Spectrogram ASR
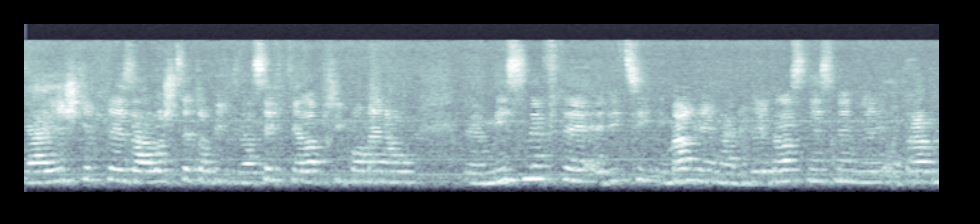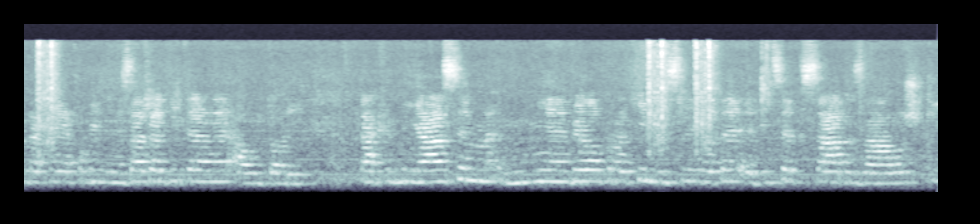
Já ještě v té záložce, to bych zase chtěla připomenout, eh, my jsme v té edici Imagena, kde vlastně jsme měli opravdu takové jakoby nezařaditelné autory, tak já jsem, mě bylo proti mysli do té edice psát záložky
